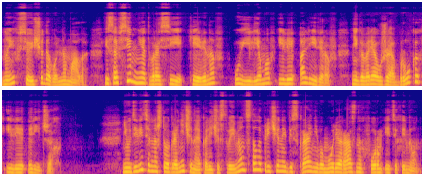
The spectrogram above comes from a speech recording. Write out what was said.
Но их все еще довольно мало. И совсем нет в России Кевинов, Уильямов или Оливеров, не говоря уже о Бруках или Риджах. Неудивительно, что ограниченное количество имен стало причиной бескрайнего моря разных форм этих имен.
